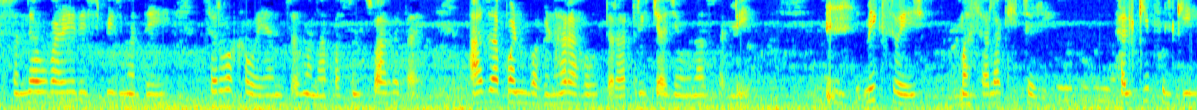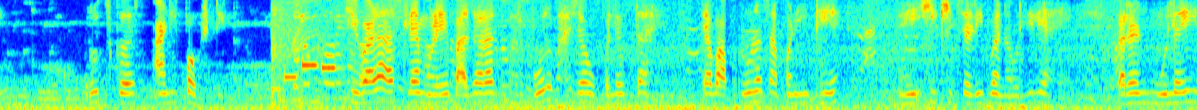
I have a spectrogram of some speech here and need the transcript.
संध्या उबाळे रेसिपीजमध्ये सर्व खवयांचं मनापासून स्वागत आहे. आज आपण बघणार आहोत रात्रीच्या जेवणासाठी मिक्स व्हेज मसाला खिचडी हलकी फुलकी रुचकर आणि पौष्टिक. हिवाळा असल्यामुळे बाजारात भरपूर भाज्या उपलब्ध आहेत. त्या वापरूनच आपण इथे ही खिचडी बनवलेली आहे. कारण मुलंही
